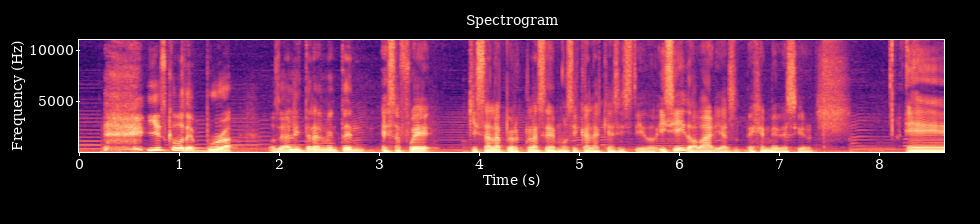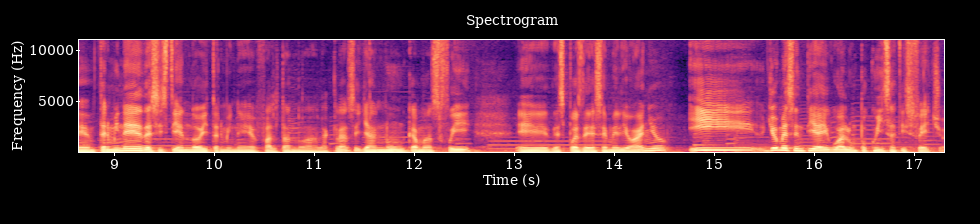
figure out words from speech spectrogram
y es como de, bruh. O sea, literalmente esa fue quizá la peor clase de música a la que he asistido. Y sí he ido a varias, déjenme decir. Eh, terminé desistiendo y terminé faltando a la clase. Ya nunca más fui eh, después de ese medio año. Y yo me sentía igual un poco insatisfecho.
